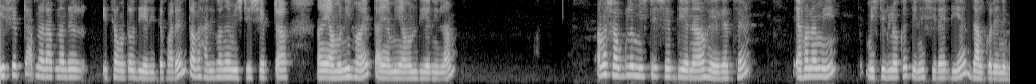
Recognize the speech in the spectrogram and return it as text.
এই শেপটা আপনারা আপনাদের ইচ্ছা মতো দিয়ে নিতে পারেন, তবে হাড়ি ভাঙা মিষ্টির শেপটা এমনই হয়, তাই আমি এমন দিয়ে নিলাম। সবগুলো মিষ্টির শেপ দিয়ে নেওয়া হয়ে গেছে। এখন আমি মিষ্টিগুলোকে চিনি শিরায় দিয়ে জাল করে নেব।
